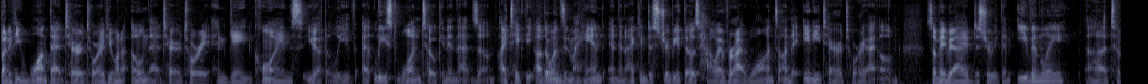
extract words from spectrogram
but if you want that territory, if you want to own that territory and gain coins, you have to leave at least one token in that zone. I take the other ones in my hand and then I can distribute those however I want onto any territory I own. So maybe I distribute them evenly uh, to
